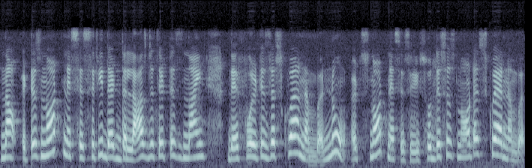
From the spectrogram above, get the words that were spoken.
now it is not necessary that the last digit is 9 therefore it is a square number. No it's not necessary. So this is not a square number.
